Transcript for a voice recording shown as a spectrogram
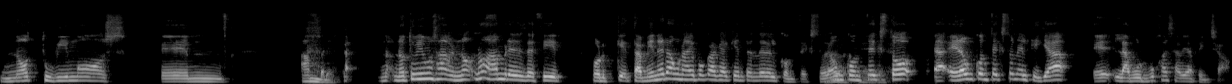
no tuvimos... Em, hambre. No, tuvimos no, no hambre, es decir, porque también era una época que hay que entender el contexto. Era un contexto, era un contexto en el que ya eh, la burbuja se había pinchado.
